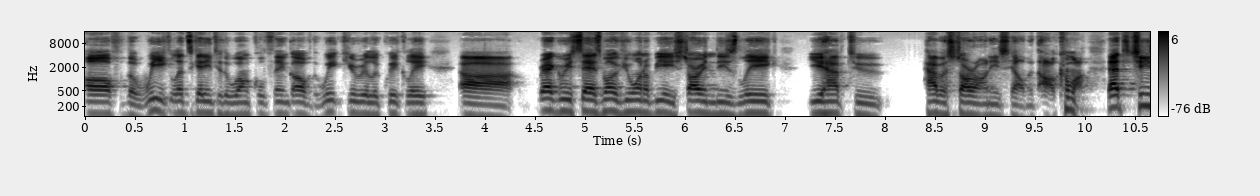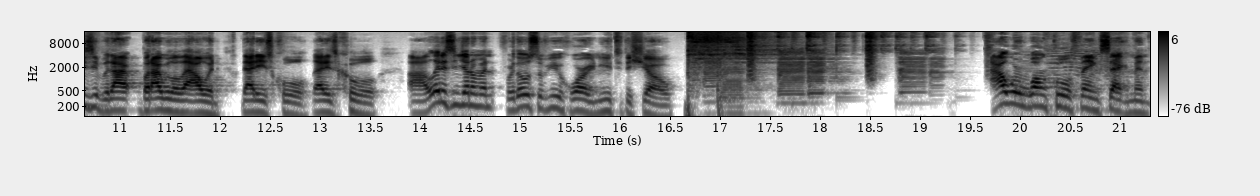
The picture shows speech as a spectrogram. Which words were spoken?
of the week. Let's get into the one cool thing of the week here really quickly. Uh, Gregory says, Well, if you want to be a star in this league, you have to have a star on his helmet. Oh, come on. That's cheesy, but I but I will allow it. That is cool. That is cool. Uh, ladies and gentlemen, for those of you who are new to the show, our one cool thing segment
